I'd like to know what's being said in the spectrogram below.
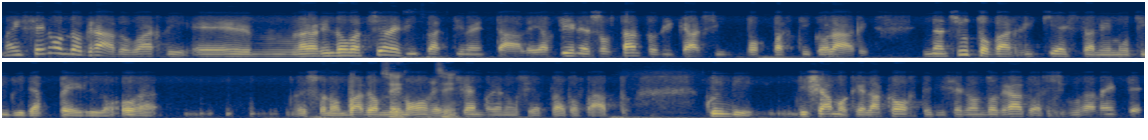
Ma in secondo grado, guardi, ehm, la rinnovazione dibattimentale avviene soltanto nei casi un po' particolari. Innanzitutto va richiesta nei motivi d'appello. Ora, adesso non vado a sì, memoria, sì. mi sembra che non sia stato fatto. Quindi diciamo che la Corte di secondo grado ha sicuramente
